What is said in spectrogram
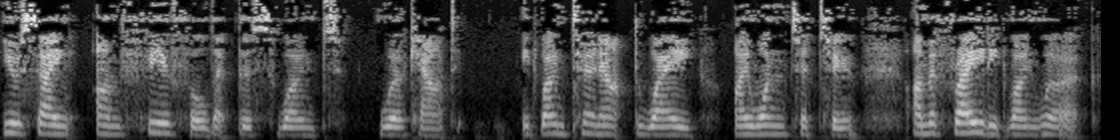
you're saying, I'm fearful that this won't work out. It won't turn out the way I want it to. I'm afraid it won't work.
